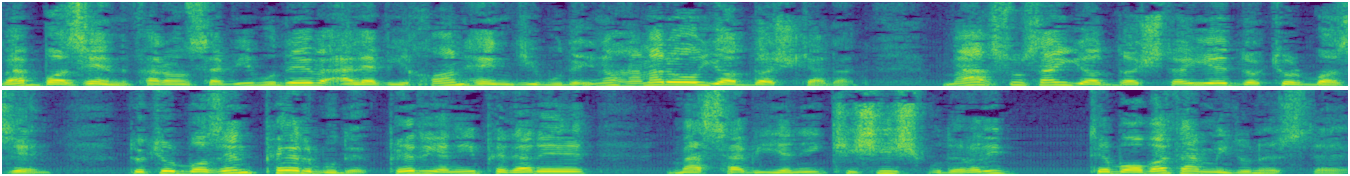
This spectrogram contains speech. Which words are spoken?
و بازن فرانسوی بوده و علوی خان هندی بوده. اینا همه رو یادداشت کردن. مخصوصا یادداشتای دکتر بازن. دکتر بازن پر بوده. پر یعنی پدر مذهبی یعنی کشیش بوده. ولی تبابت هم می‌دونسته.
